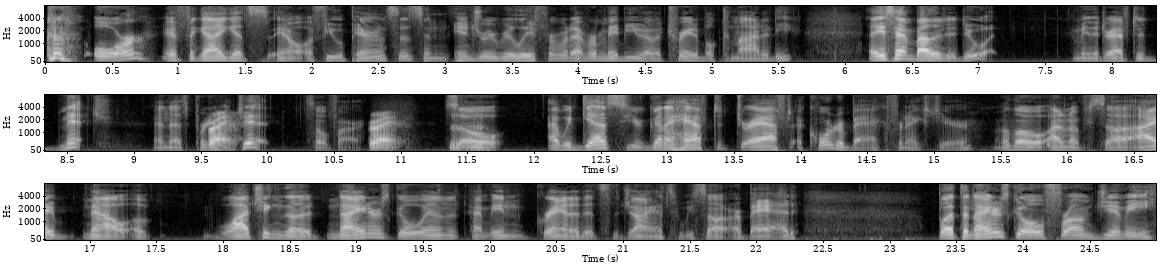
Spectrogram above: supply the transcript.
or if the guy gets you know a few appearances and injury relief or whatever maybe you have a tradable commodity they just haven't bothered to do it i mean they drafted mitch and that's pretty Right. much it so far Right. so I would guess you're going to have to draft a quarterback for next year. Although I don't know if you saw, I now uh, watching the Niners go in. I mean, granted, it's the Giants who we saw are bad, but the Niners go from Jimmy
